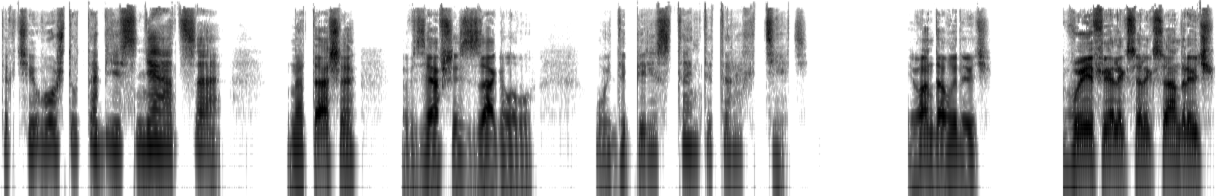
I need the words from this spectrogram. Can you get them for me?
Так чего ж тут объясняться? Наташа, взявшись за голову. Ой, да перестань ты тарахтеть. Иван Давыдович. Вы, Феликс Александрович,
